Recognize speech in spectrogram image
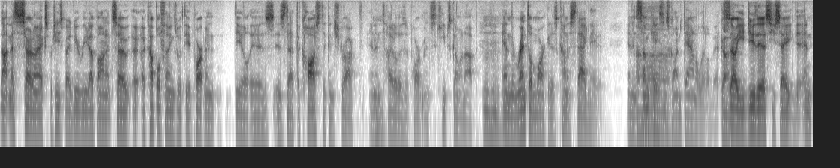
not necessarily my expertise, but I do read up on it. So a, a couple things with the apartment deal is is that the cost to construct and mm-hmm. entitle those apartments keeps going up, mm-hmm. and the rental market is kind of stagnated. and in some ah. cases gone down a little bit. Ah. So you do this, you say, and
